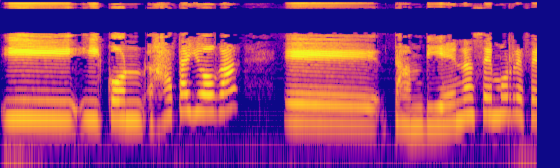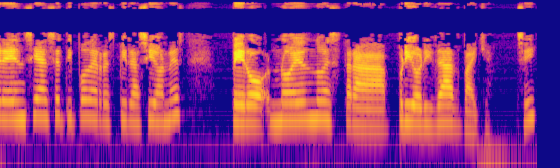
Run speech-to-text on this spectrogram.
Y, y con Hatha Yoga eh, también hacemos referencia a ese tipo de respiraciones, pero no es nuestra prioridad, vaya. ¿Sí?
